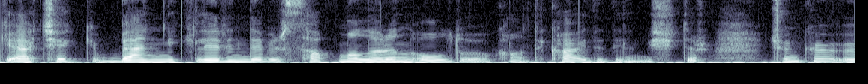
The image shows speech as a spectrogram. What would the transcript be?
gerçek benliklerinde bir sapmaların olduğu kaydedilmiştir. Çünkü e,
